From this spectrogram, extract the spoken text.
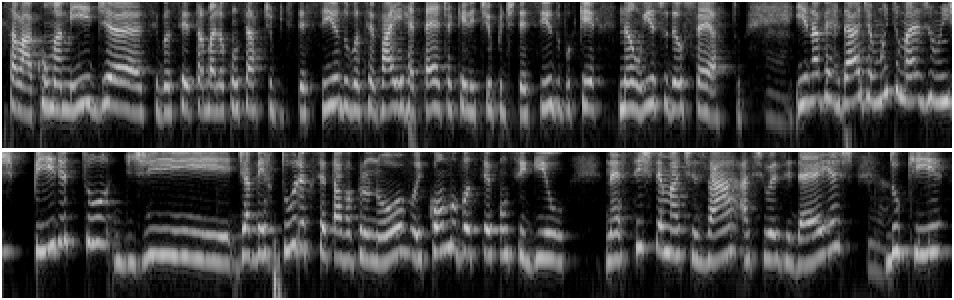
sei lá, com uma mídia, se você trabalhou com um certo tipo de tecido, você vai e repete aquele tipo de tecido, porque não, isso deu certo. É. E, na verdade, é muito mais um espírito de, de abertura que você estava para o novo e como você conseguiu né, sistematizar as suas ideias é. do que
